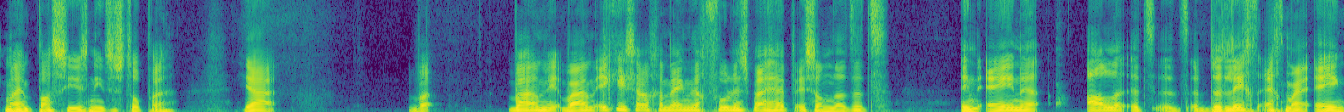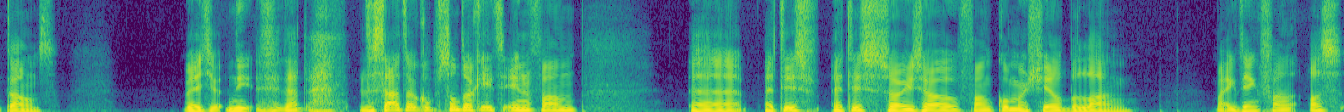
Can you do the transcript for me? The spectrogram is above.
Mijn passie is niet te stoppen. Ja, wa- waarom, waarom ik hier zo gemengde gevoelens bij heb, is omdat het in ene alle, het, het, het belicht echt maar één kant. Weet je, niet, dat, er staat ook op, stond ook iets in van. eh, het, is, het is sowieso van commercieel belang. Maar ik denk van, als,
